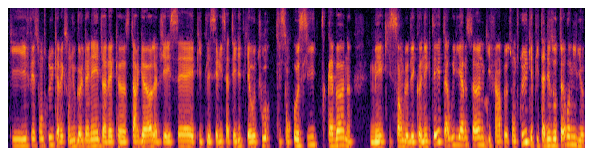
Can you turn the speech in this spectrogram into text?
qui fait son truc avec son New Golden Age, avec Stargirl, la JSA, et puis les séries satellites qu'il y a autour, qui sont aussi très bonnes mais qui semble déconnecté. Tu as Williamson qui fait un peu son truc, et puis tu as des auteurs au milieu.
